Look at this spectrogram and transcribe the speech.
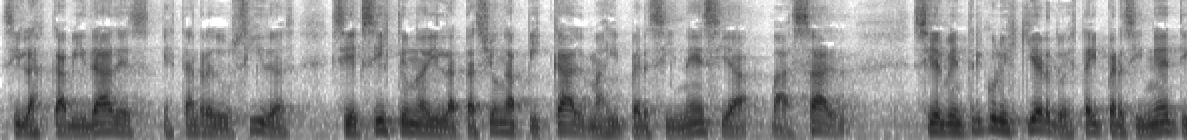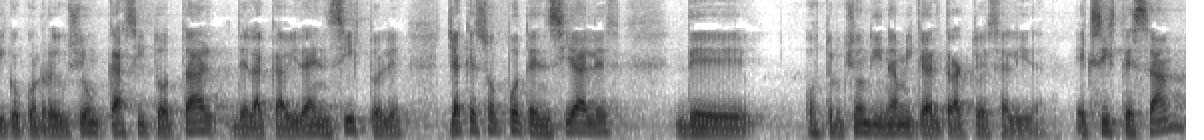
si las cavidades están reducidas, si existe una dilatación apical más hipercinesia basal, si el ventrículo izquierdo está hipercinético con reducción casi total de la cavidad en sístole, ya que son potenciales de obstrucción dinámica del tracto de salida. Existe SAM,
